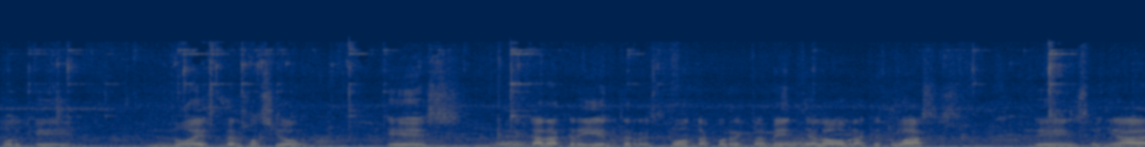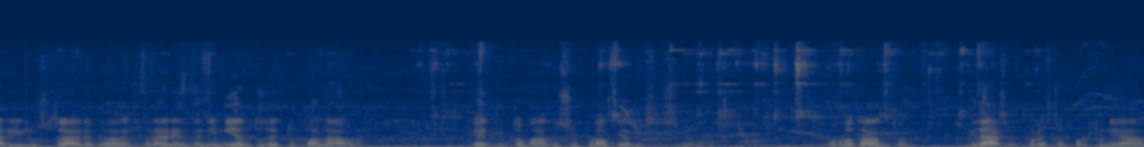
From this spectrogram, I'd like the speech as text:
porque no es persuasión, es que cada creyente responda correctamente a la obra que tú haces, de enseñar, ilustrar, traer entendimiento de tu palabra. Gente tomando su propia decisión. Por lo tanto, gracias por esta oportunidad.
